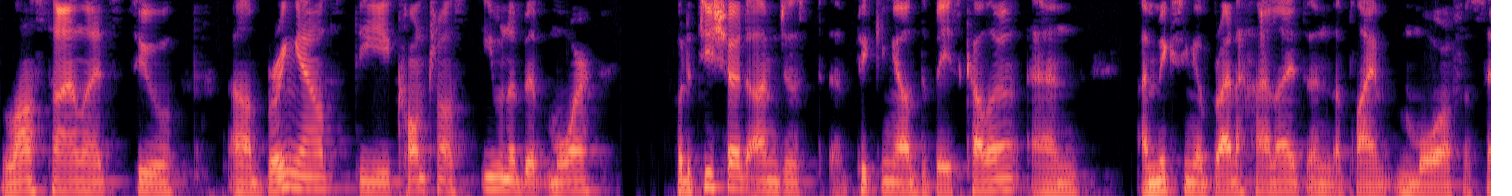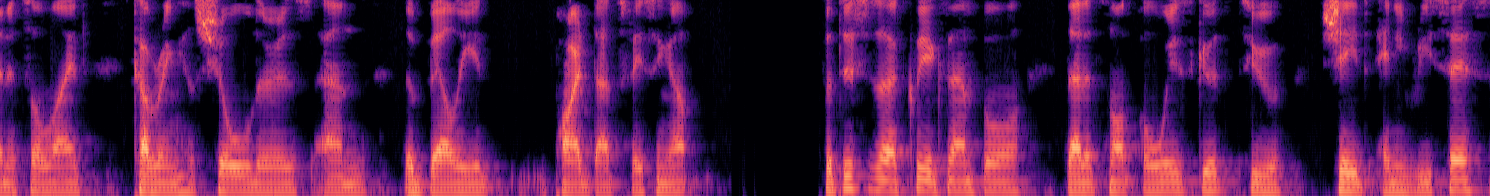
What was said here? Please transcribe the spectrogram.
last highlights to uh, bring out the contrast even a bit more. For the t-shirt, I'm just uh, picking out the base color and I'm mixing a brighter highlight and apply more of a zenithal light, covering his shoulders and the belly part that's facing up. So this is a clear example that it's not always good to shade any recess,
